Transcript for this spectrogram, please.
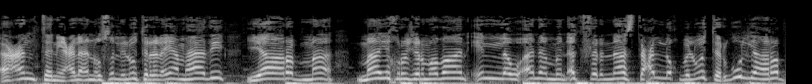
أعنتني على أن أصلي الوتر الأيام هذه يا رب ما ما يخرج رمضان إلا وأنا من أكثر الناس تعلق بالوتر. قول يا رب.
